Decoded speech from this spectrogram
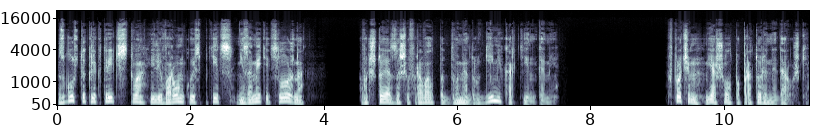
Сгусток электричества или воронку из птиц не заметить сложно. Вот что я зашифровал под двумя другими картинками. Впрочем, я шел по проторенной дорожке.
